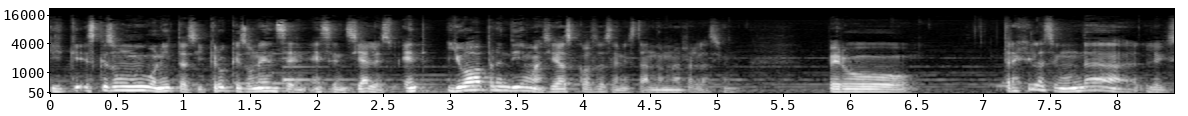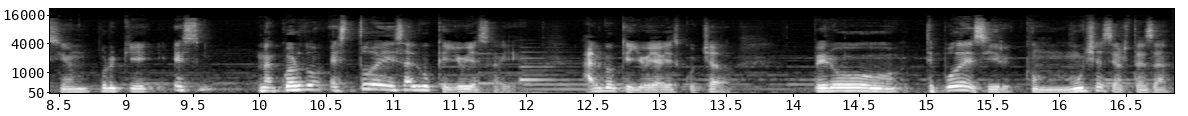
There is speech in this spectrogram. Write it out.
Y que es que son muy bonitas y creo que son esenciales. Yo aprendí demasiadas cosas en estando en una relación. Pero traje la segunda lección porque es, me acuerdo, esto es algo que yo ya sabía, algo que yo ya había escuchado. Pero te puedo decir con mucha certeza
